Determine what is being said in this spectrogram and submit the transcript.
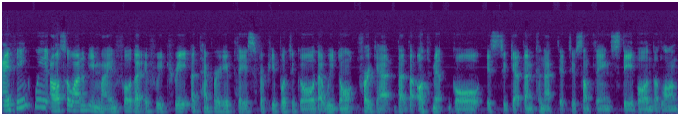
I think we also want to be mindful that if we create a temporary place for people to go, that we don't forget that the ultimate goal is to get them connected to something stable in the long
